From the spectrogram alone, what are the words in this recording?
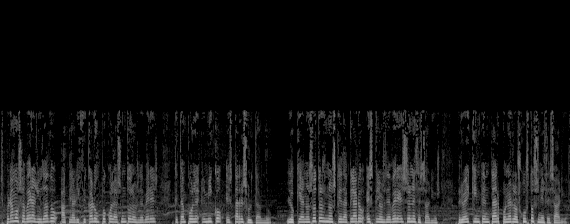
esperamos haber ayudado a clarificar un poco el asunto de los deberes que tan polémico está resultando. Lo que a nosotros nos queda claro es que los deberes son necesarios, pero hay que intentar ponerlos justos y necesarios.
